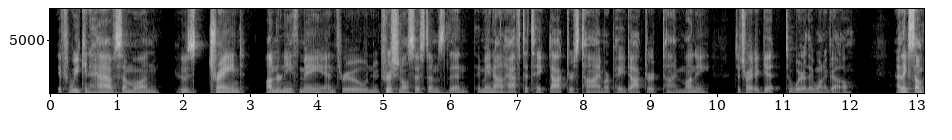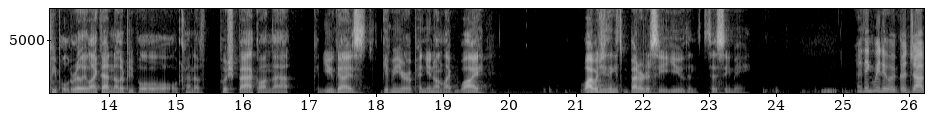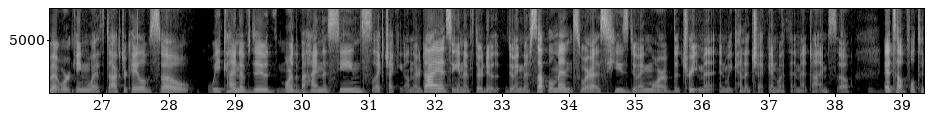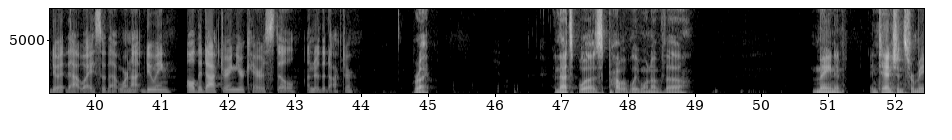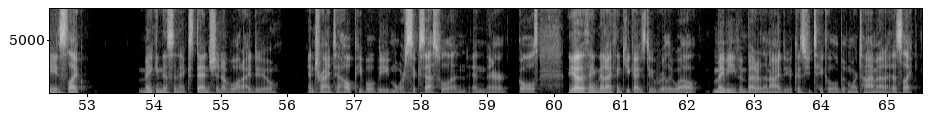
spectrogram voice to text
If we can have someone who's trained underneath me and through nutritional systems, then they may not have to take doctor's time or pay doctor time money to try to get to where they want to go. I think some people really like that and other people kind of push back on that. Can you guys give me your opinion on like why why would you think it's better to see you than to see me? I think we do a good job at working with Dr. Caleb. So we kind of do th- more the behind the scenes, like checking on their diet, seeing if they're do- doing their supplements, whereas he's doing more of the treatment and we kind of check in with him at times. So mm-hmm. it's helpful to do it that way so that we're not doing all the doctoring. Your care is still under the doctor. Right. And that was probably one of the main in- intentions for me is like making this an extension of what I do and trying to help people be more successful in, in their goals. The other thing that I think you guys do really well, maybe even better than I do, because you take a little bit more time at it, it's like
